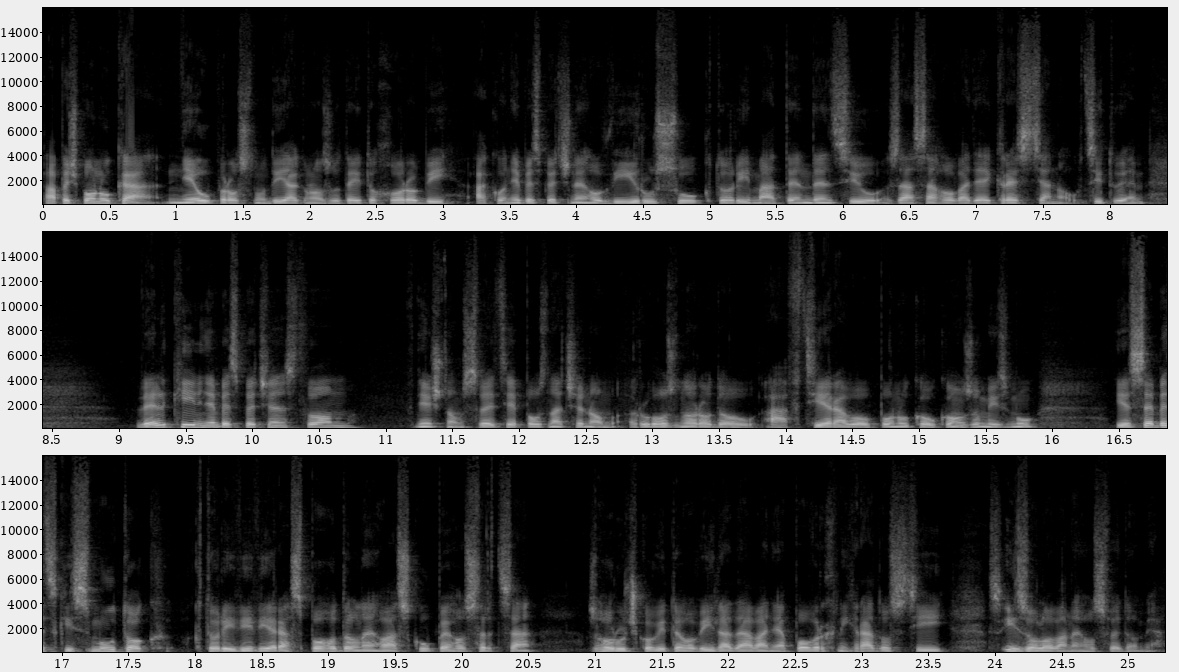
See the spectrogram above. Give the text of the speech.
Pápež ponúka neúprosnú diagnózu tejto choroby ako nebezpečného vírusu, ktorý má tendenciu zasahovať aj kresťanov. Citujem, Veľkým nebezpečenstvom v dnešnom svete, poznačenom rôznorodou a vtieravou ponukou konzumizmu, je sebecký smútok, ktorý vyviera z pohodlného a skúpeho srdca, z horúčkovitého vyhľadávania povrchných radostí, z izolovaného svedomia.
